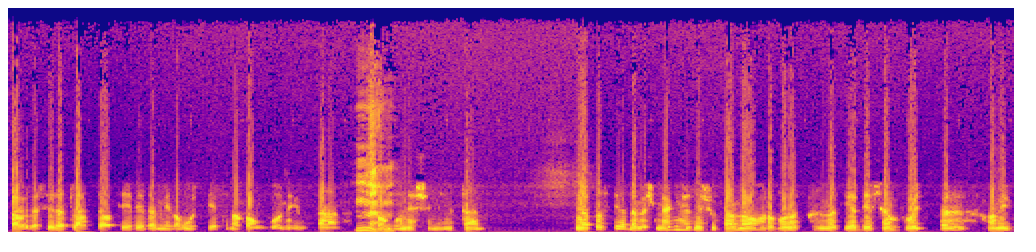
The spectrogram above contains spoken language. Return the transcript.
párbeszédet látta a tévében még a múlt héten a Bangóni után. Nem. Bangóni esemény után. Mert azt érdemes megnézni, és utána arra vonatkozom a kérdésem, hogy ami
